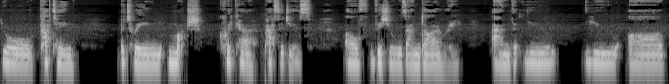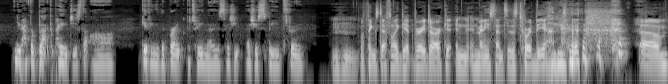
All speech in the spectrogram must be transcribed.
You're cutting between much quicker passages of visuals and diary, and that you you are you have the black pages that are giving you the break between those as you as you speed through. Mm-hmm. Well, things definitely get very dark in, in many senses toward the end. um,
